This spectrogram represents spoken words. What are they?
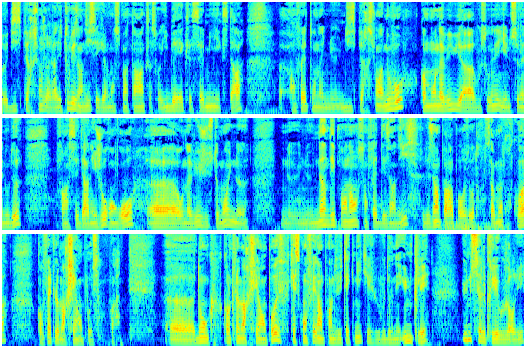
euh, dispersion, j'ai regardé tous les indices également ce matin, que ce soit IBEX, SMI, etc. Euh, en fait, on a une, dispersion à nouveau, comme on avait eu, à, vous vous souvenez, il y a une semaine ou deux, enfin ces derniers jours en gros, euh, on a vu justement une, indépendance en fait des indices, les uns par rapport aux autres. Ça montre quoi? Qu'en fait le marché en pause. Voilà. donc quand le marché en pause, qu'est-ce qu'on fait d'un point de vue technique? Et je vais vous donner une clé une seule clé aujourd'hui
